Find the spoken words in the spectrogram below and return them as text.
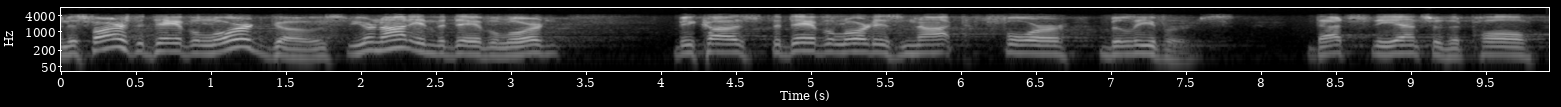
And as far as the day of the Lord goes, you're not in the day of the Lord because the day of the Lord is not for believers. That's the answer that Paul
